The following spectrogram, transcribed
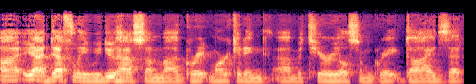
Uh, yeah, definitely. We do have some uh, great marketing uh, material, some great guides that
